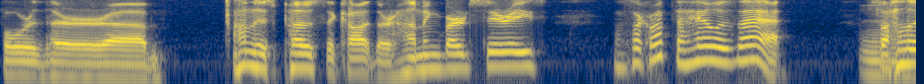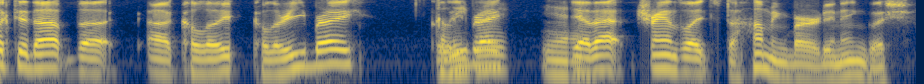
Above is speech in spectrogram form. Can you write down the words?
for their um on this post. They call it their Hummingbird series. I was like, "What the hell is that?" So I Mm. looked it up. The uh, Cali- Kolibri, Kolibri. Yeah. yeah, that translates to hummingbird in English.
